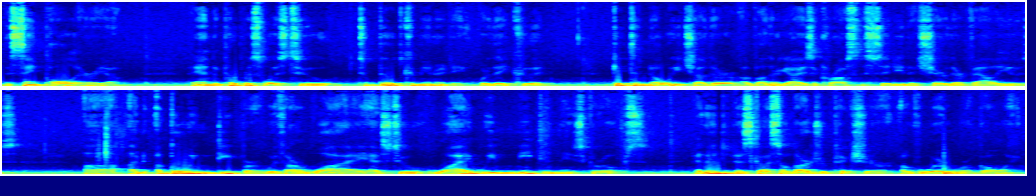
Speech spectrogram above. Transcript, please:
the St. Paul area. And the purpose was to to build community where they could get to know each other of other guys across the city that share their values. Uh, a, a going deeper with our why as to why we meet in these groups and then to discuss a larger picture of where we're going.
